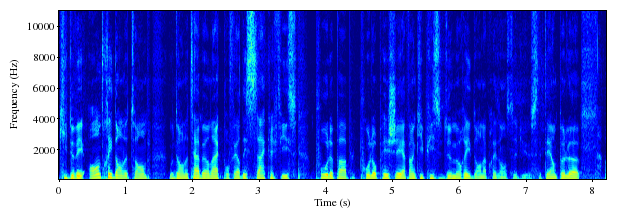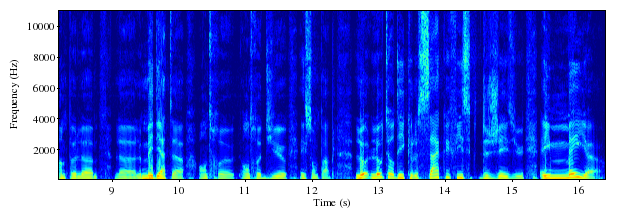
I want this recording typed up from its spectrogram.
qui devait entrer dans le temple ou dans le tabernacle pour faire des sacrifices pour le peuple, pour leurs péchés, afin qu'ils puissent demeurer dans la présence de Dieu. C'était un peu le, médiateur entre Dieu et son peuple. L'auteur dit que le sacrifice de Jésus est meilleur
